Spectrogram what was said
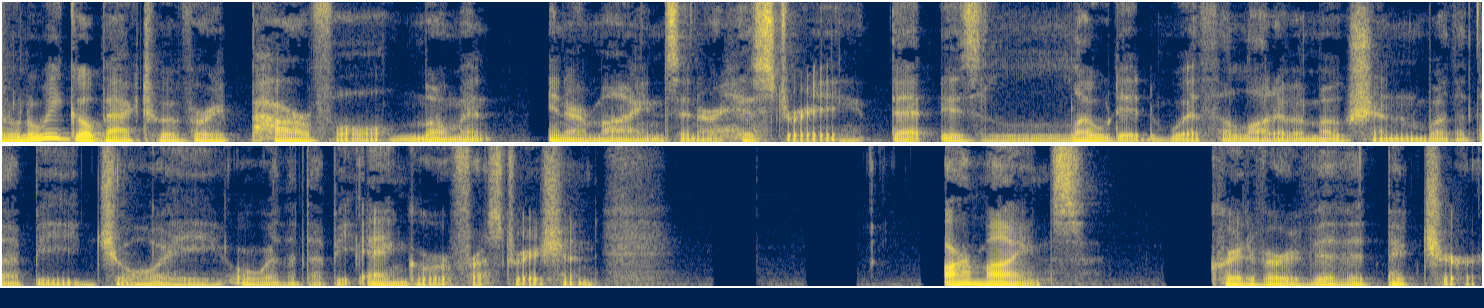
when we go back to a very powerful moment in our minds, in our history, that is loaded with a lot of emotion, whether that be joy or whether that be anger or frustration, our minds create a very vivid picture.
